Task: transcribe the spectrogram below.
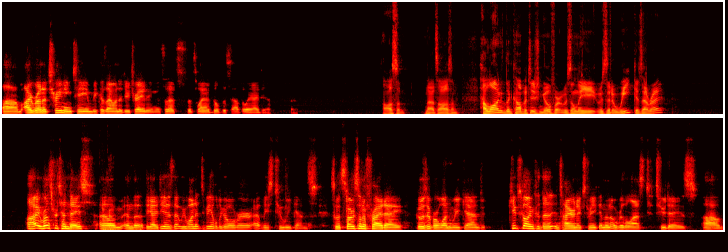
um, I run a training team because I want to do training, and so that's that's why I built this out the way I do. Awesome, that's awesome. How long did the competition go for? It was only was it a week? Is that right? Uh, it runs for 10 days. Okay. Um, and the, the idea is that we want it to be able to go over at least two weekends. So it starts on a Friday, goes over one weekend, keeps going for the entire next week and then over the last two days um,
